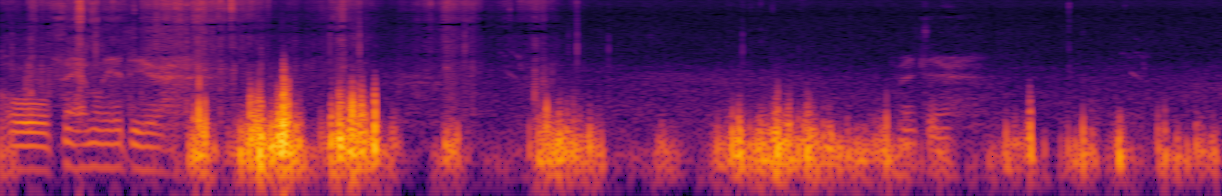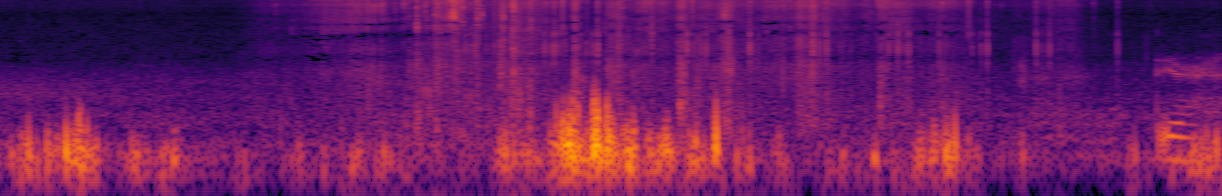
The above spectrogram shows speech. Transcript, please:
A whole family of deer. here.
